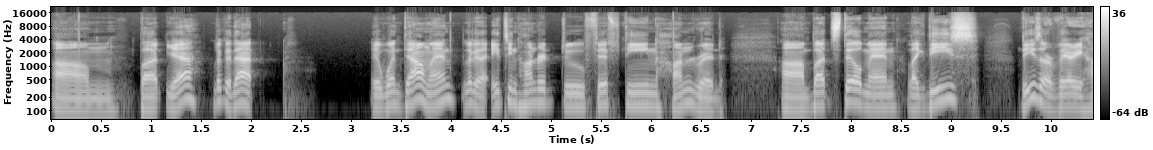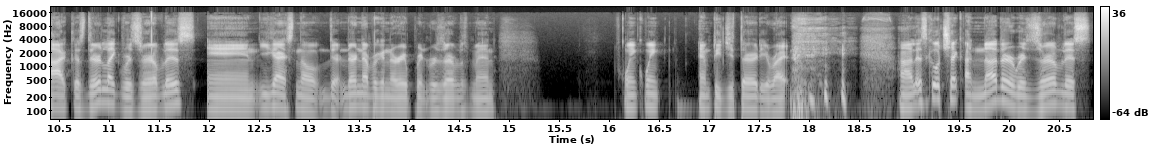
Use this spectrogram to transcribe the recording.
Um, but yeah, look at that. It went down, man. Look at that, 1800 to 1500. Uh, but still, man, like these these are very hot because they're like reserve list, and you guys know they're, they're never gonna reprint reserve list, man. Wink, wink. MTG 30, right? uh, let's go check another reserve list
